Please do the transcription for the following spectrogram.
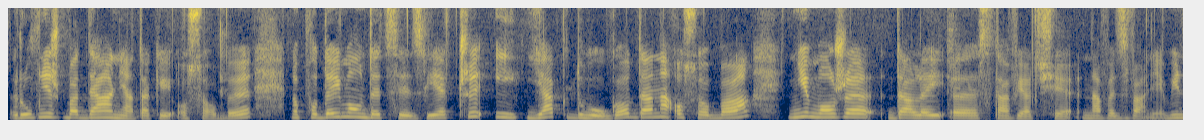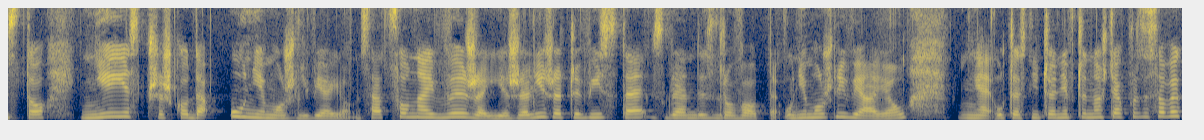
również badania takiej osoby, no podejmą decyzję, czy i jak długo dana osoba nie może dalej e, stawiać się na wezwanie. Więc to nie jest przeszkoda uniemożliwiająca. Co najwyżej, jeżeli rzeczywiste względy zdrowotne uniemożliwiają e, uczestniczenie w czynnościach procesowych,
